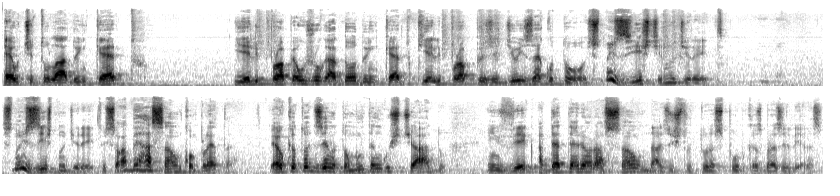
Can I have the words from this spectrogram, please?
é o titular do inquérito e ele próprio é o julgador do inquérito que ele próprio presidiu e executou. Isso não existe no direito. Isso não existe no direito. Isso é uma aberração completa. É o que eu estou dizendo, eu estou muito angustiado em ver a deterioração das estruturas públicas brasileiras.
